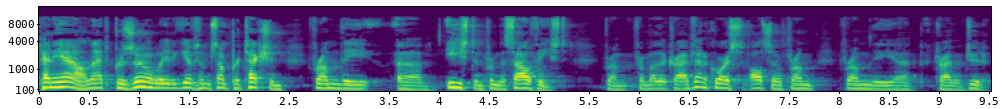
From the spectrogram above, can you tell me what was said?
Peniel, and that's presumably to give him some protection from the uh, east and from the southeast, from, from other tribes, and of course also from, from the uh, tribe of Judah.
